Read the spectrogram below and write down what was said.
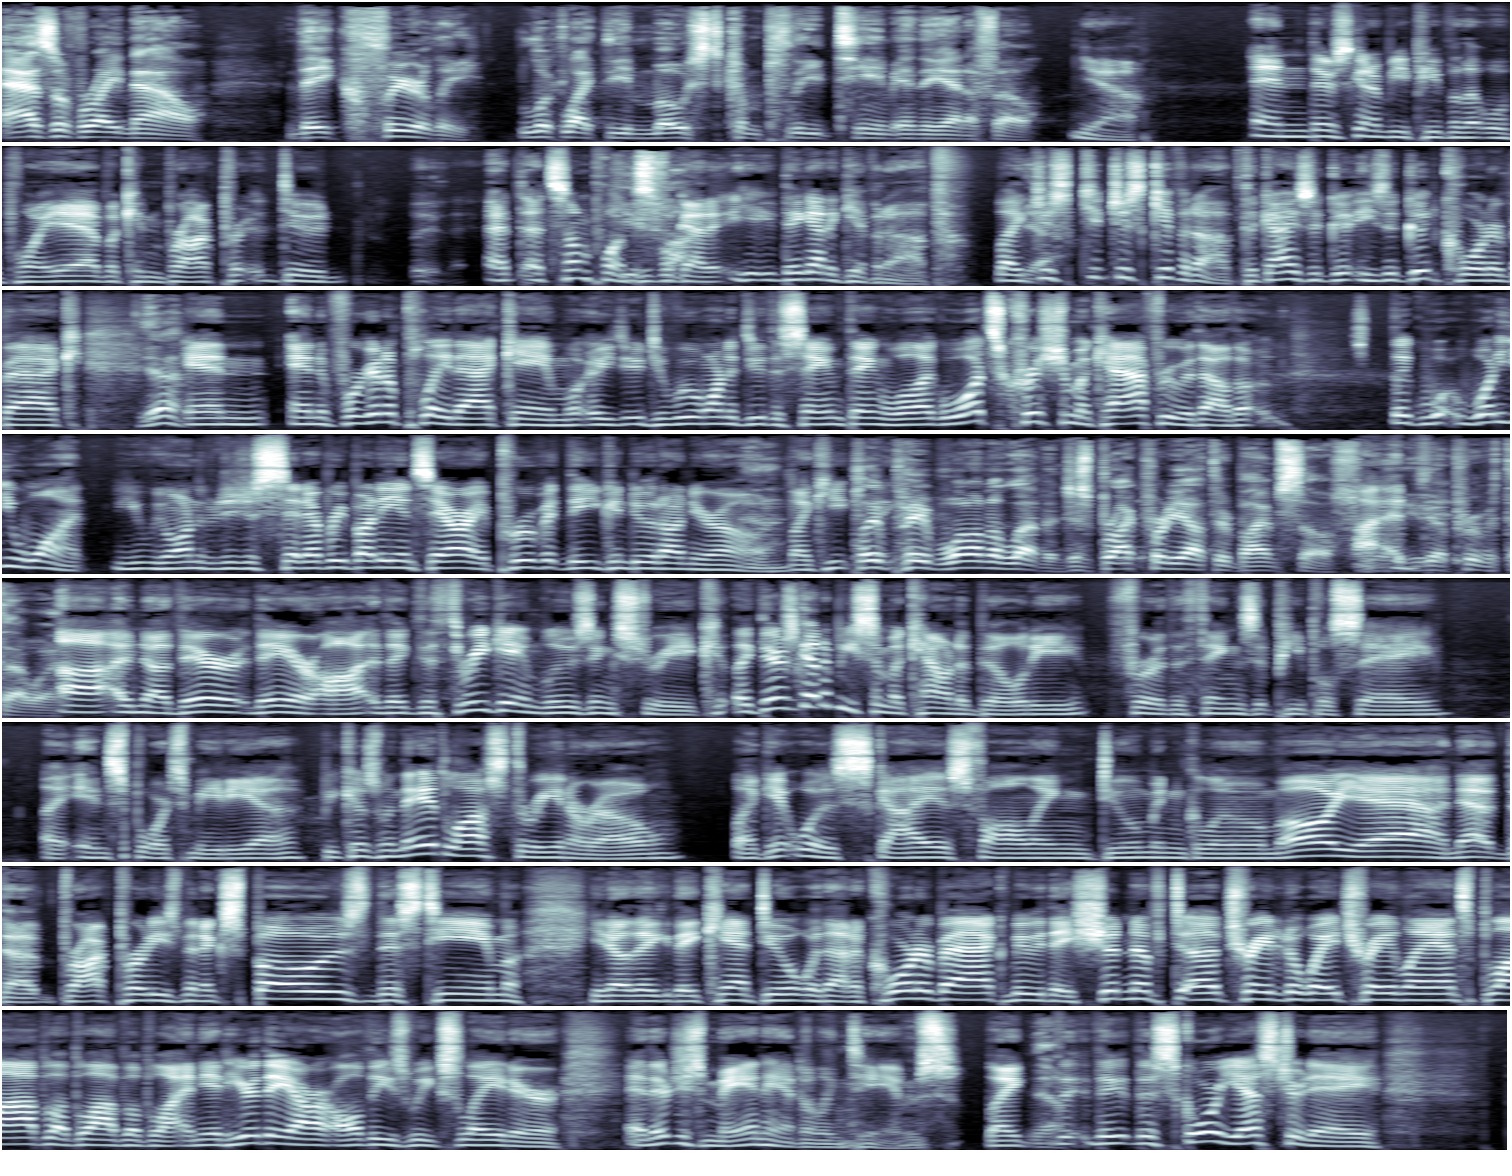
as of right now, they clearly look like the most complete team in the NFL. Yeah. And there's going to be people that will point, yeah, but can Brock, dude, at, at some point He's people got to they got to give it up. Like Yeah. just just give it up. The guy's a good he's a good quarterback. Yeah. And and if we're going to play that game, do do we want to do the same thing? Well, like what's Christian McCaffrey without the like what what do you want? You, you want him to just sit everybody and say, "All right, prove it that you can do it on your own." Like he Play play one on eleven. Just Brock Purdy out there by himself. I- He's got to prove it that way. Uh, no, they're they are uh, like the three game losing streak. Like, there's got to be some accountability for the things that people say uh, in sports media because when they had lost three in a row, like it was sky is falling, doom and gloom. Oh yeah, now the Brock Purdy's been exposed. This team, you know, they they can't do it without a quarterback. Maybe they shouldn't have uh, traded away Trey Lance. Blah blah blah blah blah. And yet here they are, all these weeks later, and they're just manhandling teams. Like the, the the score yesterday.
